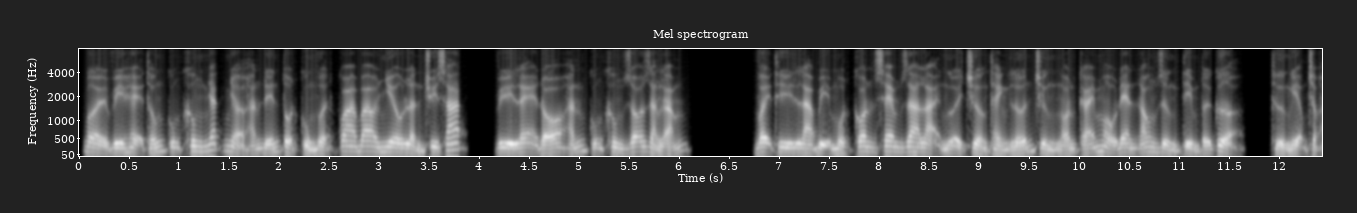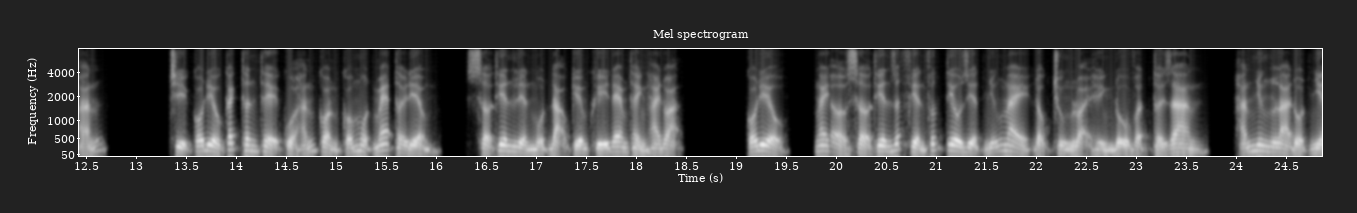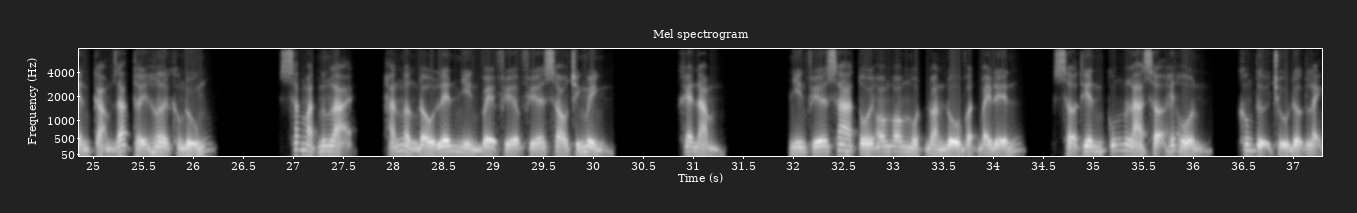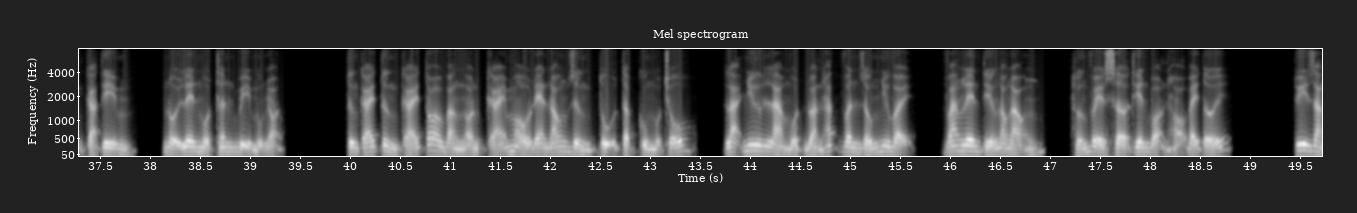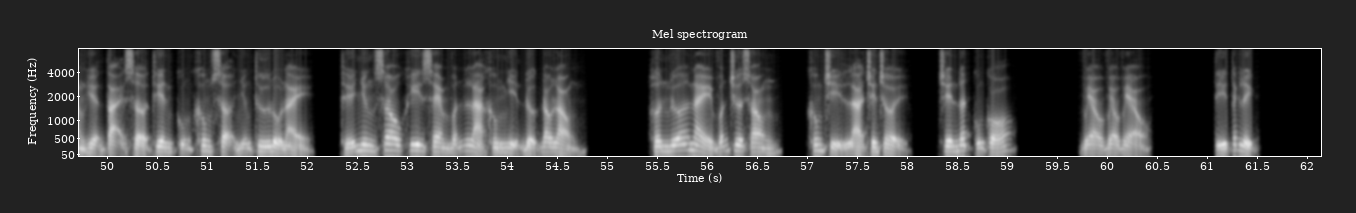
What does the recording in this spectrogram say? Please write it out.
Bởi vì hệ thống cũng không nhắc nhở hắn đến tột cùng vượt qua bao nhiêu lần truy sát, vì lẽ đó hắn cũng không rõ ràng lắm. Vậy thì là bị một con xem ra lại người trưởng thành lớn chừng ngón cái màu đen long rừng tìm tới cửa, thử nghiệm chập hắn. Chỉ có điều cách thân thể của hắn còn có một mét thời điểm, sở thiên liền một đạo kiếm khí đem thành hai đoạn. Có điều, ngay ở sở thiên rất phiền phức tiêu diệt những này độc trùng loại hình đồ vật thời gian, hắn nhưng là đột nhiên cảm giác thấy hơi không đúng. Sắc mặt ngưng lại, hắn ngẩng đầu lên nhìn về phía phía sau chính mình. Khe nằm. Nhìn phía xa tối om om một đoàn đồ vật bay đến, sở thiên cũng là sợ hết hồn, không tự chủ được lạnh cả tim, nổi lên một thân bị mụn nhọn. Từng cái từng cái to bằng ngón cái màu đen ong rừng tụ tập cùng một chỗ, lại như là một đoàn hắc vân giống như vậy, vang lên tiếng long ngọng, hướng về sở thiên bọn họ bay tới. Tuy rằng hiện tại sở thiên cũng không sợ những thứ đồ này, thế nhưng sau khi xem vẫn là không nhịn được đau lòng. Hơn nữa này vẫn chưa xong, không chỉ là trên trời, trên đất cũng có. Vèo vèo vèo. Tí tách lịch.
